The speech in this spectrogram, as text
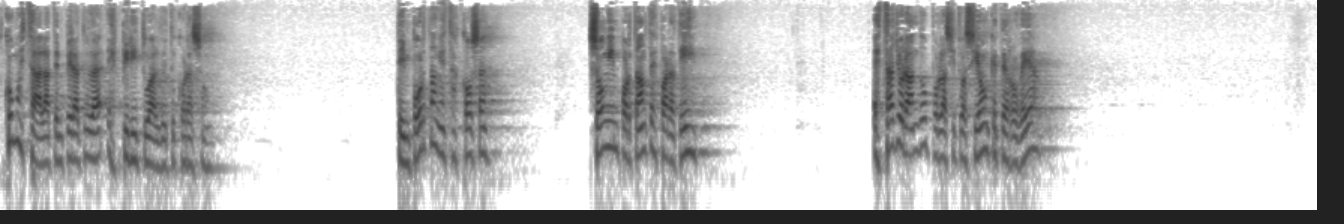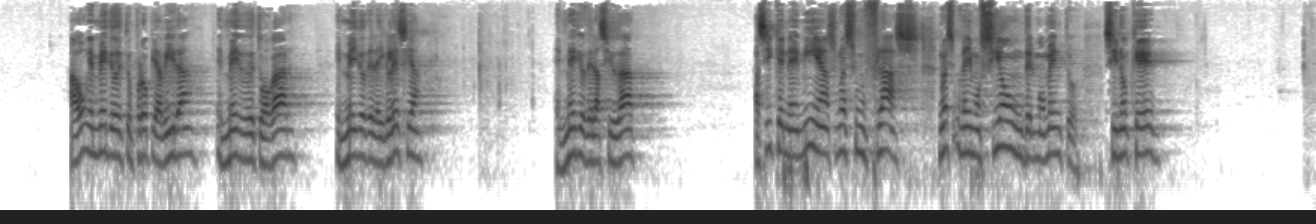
¿Cómo está la temperatura espiritual de tu corazón? ¿Te importan estas cosas? ¿Son importantes para ti? ¿Estás llorando por la situación que te rodea? Aún en medio de tu propia vida, en medio de tu hogar, en medio de la iglesia, en medio de la ciudad. Así que Nehemías no es un flash, no es una emoción del momento, sino que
